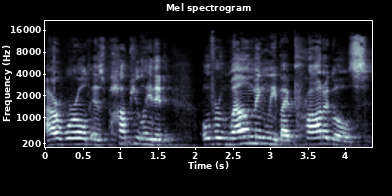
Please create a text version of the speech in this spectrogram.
Our world is populated overwhelmingly by prodigals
